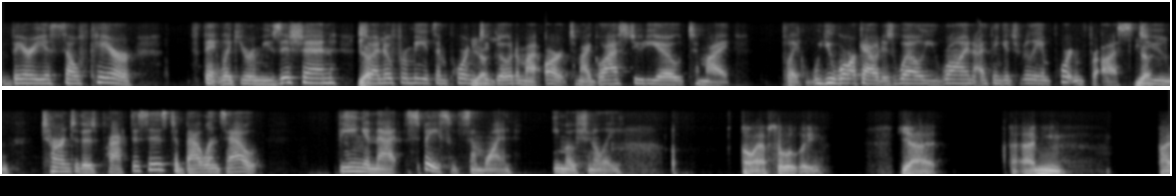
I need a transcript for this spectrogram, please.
various self care thing like you're a musician. So i know for me it's important yes. to go to my art to my glass studio to my like you work out as well you run. I think it's really important for us yes. to turn to those practices to balance out being in that space with someone emotionally. Oh absolutely. Yeah i mean I,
